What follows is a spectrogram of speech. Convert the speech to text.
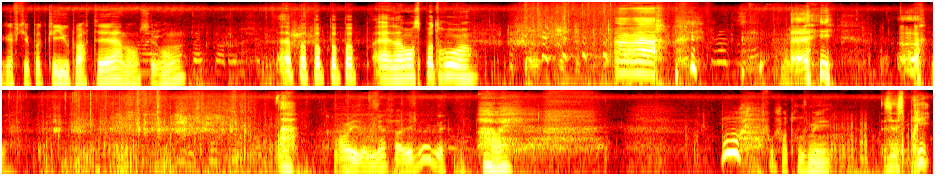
Fais gaffe qu'il n'y ait pas de cailloux par terre, non, c'est bon. Hop hop hop hop hop, Eh, n'avance pas trop. hein. Ah Ah oui, ils aiment bien faire des blagues. Ah ouais. Ouh, faut que je retrouve mes esprits.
